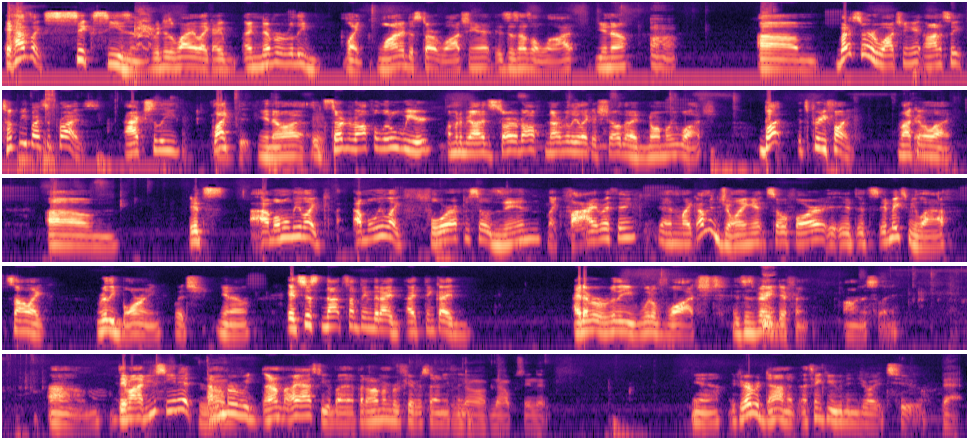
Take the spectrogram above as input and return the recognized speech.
it has like six seasons, which is why like I I never really like wanted to start watching it. It just has a lot, you know. Uh huh. Um, but I started watching it. Honestly, it took me by surprise. Actually, liked it. You know, I, it started off a little weird. I'm gonna be honest. It started off not really like a show that I'd normally watch, but it's pretty funny. I'm not gonna lie. Um, it's I'm only like I'm only like four episodes in, like five I think, and like I'm enjoying it so far. It, it's it makes me laugh. It's not like really boring, which you know, it's just not something that I I think I'd I'd ever really would have watched. It's just very different, honestly. Um, Devon, have you seen it? No. I remember we I, remember, I asked you about it, but I don't remember if you ever said anything. No, I've not seen it. Yeah, if you're ever down, I think you would enjoy it too. That.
